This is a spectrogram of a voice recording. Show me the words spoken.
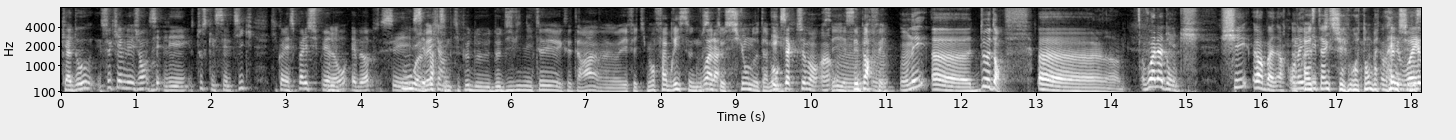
cadeau. Ceux qui aiment les gens, les, tout ce qui est celtique, qui connaissent pas les super-héros, et eh ben hop, c'est Ou avec un petit peu de, divinité, etc. Euh, effectivement, Fabrice nous cite Sion notamment. Exactement. Hein. c'est parfait. On, est dedans. voilà donc chez Urban. Alors, on a chez Breton, Batman, chez, les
